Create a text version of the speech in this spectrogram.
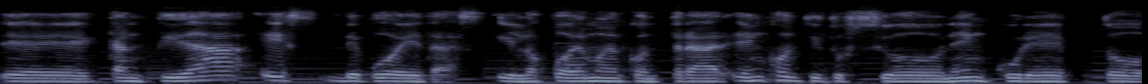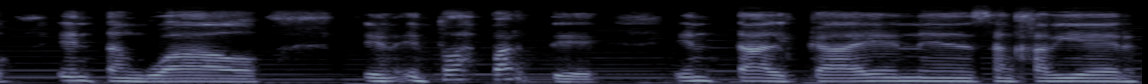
eh, cantidad es de poetas y los podemos encontrar en Constitución, en Curepto, en Tanguao, en, todas partes, en Talca, en, San Javier.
